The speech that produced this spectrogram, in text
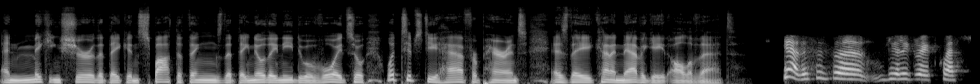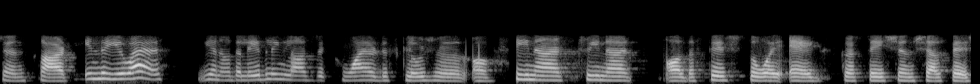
and making sure that they can spot the things that they know they need to avoid. So, what tips do you have for parents as they kind of navigate all of that? Yeah, this is a really great question, Scott. In the US, you know, the labeling laws require disclosure of peanuts, tree nuts, all the fish, soy, eggs, crustaceans, shellfish,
